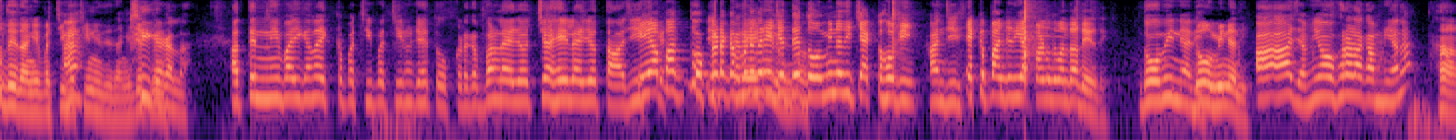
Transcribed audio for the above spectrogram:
ਦੇ ਦਾਂਗੇ 25 25 ਨਹੀਂ ਦੇ ਦਾਂਗੇ ਜੀ। ਠੀਕ ਹੈ ਗੱਲ ਆ। ਆ ਤਿੰਨੀ ਬਾਈ ਕਹਿੰਦਾ ਇੱਕ 25 25 ਨੂੰ ਚਾਹੇ ਤੋਕੜ ਗੱਬਣ ਲੈ ਜਾਓ ਚਾਹੇ ਲੈ ਜਾਓ ਤਾਜੀ ਇਹ ਆਪਾਂ ਤੋਕੜ ਕੱਪਣ ਮੇਰੇ ਜਿੱਦੇ 2 ਮਹੀਨੇ ਦੀ ਚੈੱਕ ਹੋ ਗਈ। ਹਾਂਜੀ। ਇੱਕ ਪੰਜ ਦੀ ਆਪਾਂ ਨੂੰ ਬੰਦਾ ਦੇ ਦੇ। 2 ਮਹੀਨਿਆਂ ਦੀ। 2 ਮਹੀਨਿਆਂ ਦੀ। ਆ ਆ ਜਮੀ ਆਫਰ ਵਾਲਾ ਕੰਮ ਹੀ ਆ ਨਾ। ਹਾਂ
